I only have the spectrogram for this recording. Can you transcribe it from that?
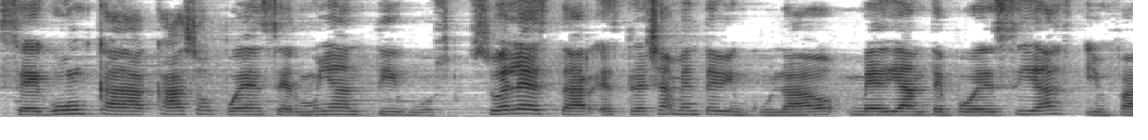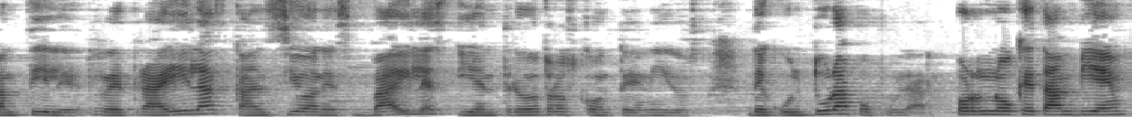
según cada caso pueden ser muy antiguos. Suele estar estrechamente vinculado mediante poesías infantiles, retraídas, canciones, bailes y entre otros contenidos de cultura popular, por lo que también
